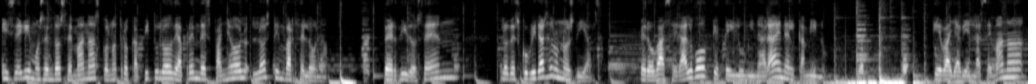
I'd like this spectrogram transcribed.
Y seguimos en dos semanas con otro capítulo de Aprende Español Lost in Barcelona. Perdidos en... Lo descubrirás en unos días, pero va a ser algo que te iluminará en el camino. Que vaya bien la semana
